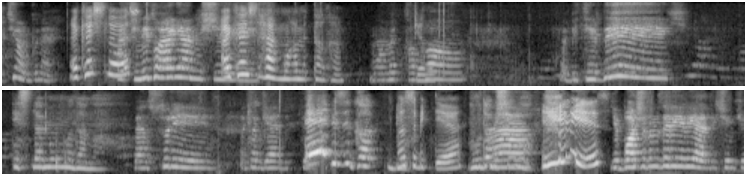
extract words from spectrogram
Bitiyor mu bu ne? Arkadaşlar. Finito'ya gelmişiz. Arkadaşlar ha, Muhammed Talhan. Muhammed Talha. Canım. Ya bitirdik. İslam olmadı ama. Ben Suri. Efendim gel bitti. E bizim ka- Nasıl bitti ya? Burada bir şey Ha. var. İyi miyiz? Ya başladığımız yere geri geldik çünkü.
